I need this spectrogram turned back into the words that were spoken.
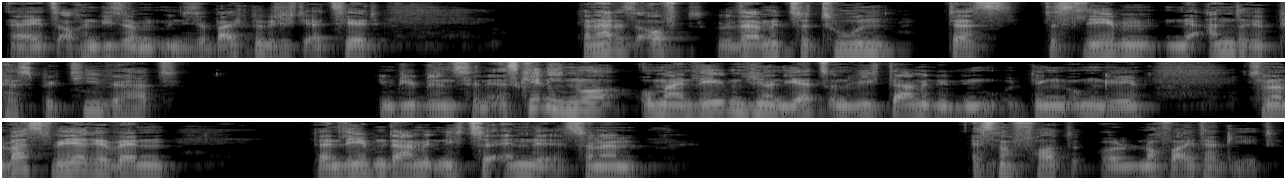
er jetzt auch in dieser, in dieser Beispielgeschichte erzählt, dann hat es oft damit zu tun, dass das Leben eine andere Perspektive hat im biblischen Sinne. Es geht nicht nur um mein Leben hier und jetzt und wie ich damit mit den Dingen umgehe, sondern was wäre, wenn dein Leben damit nicht zu Ende ist, sondern es noch fort und noch weitergeht.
